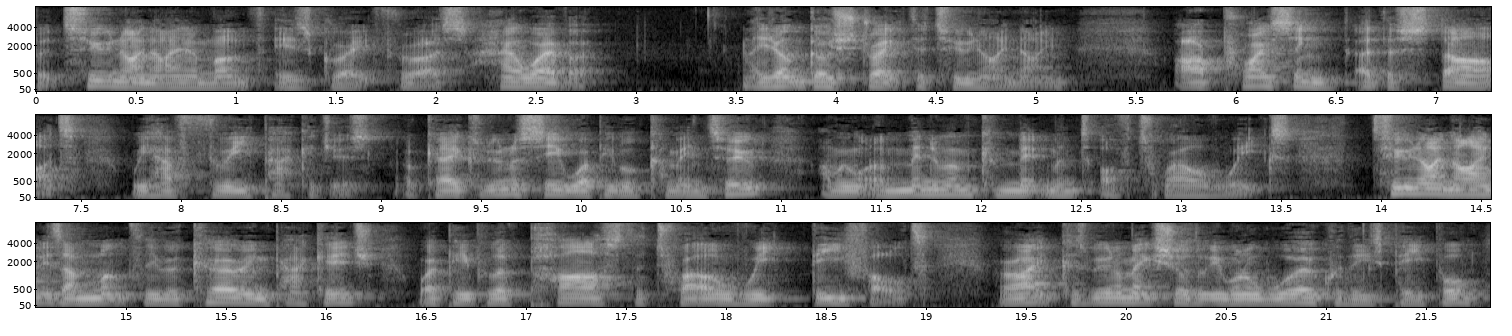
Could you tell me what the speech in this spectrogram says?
But $299 a month is great for us. However, they don't go straight to $299. Our pricing at the start, we have three packages, okay? Because we want to see where people come into and we want a minimum commitment of 12 weeks. 299 is our monthly recurring package where people have passed the 12 week default, right? Because we want to make sure that we want to work with these people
